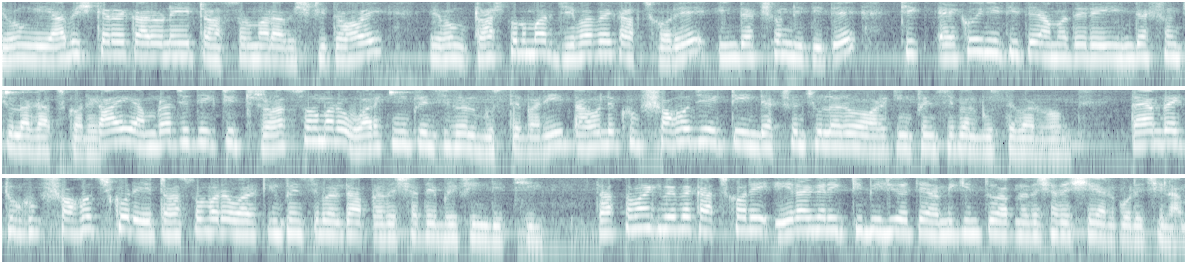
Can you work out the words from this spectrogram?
এবং এই আবিষ্কারের কারণে ট্রান্সফরমার আবিষ্কৃত হয় এবং ট্রান্সফরমার যেভাবে কাজ করে, ইন্ডাকশন নীতিতে ঠিক একই নীতিতে আমাদের এই ইন্ডাকশন চুলা কাজ করে। তাই আমরা যদি একটি ট্রান্সফরমার ওয়ার্কিং প্রিন্সিপাল বুঝতে পারি, তাহলে খুব সহজে একটি ইন্ডাকশন চুলারও ওয়ার্কিং প্রিন্সিপাল বুঝতে পারব। তাই আমরা একটু খুব সহজ করে ট্রান্সফরমারের ওয়ার্কিং প্রিন্সিপালটা আপনাদের সাথে ব্রিফিং দিচ্ছি। ট্রান্সফরমার কীভাবে কাজ করে, এর আগের একটি ভিডিওতে আমি কিন্তু আপনাদের সাথে শেয়ার করেছিলাম।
